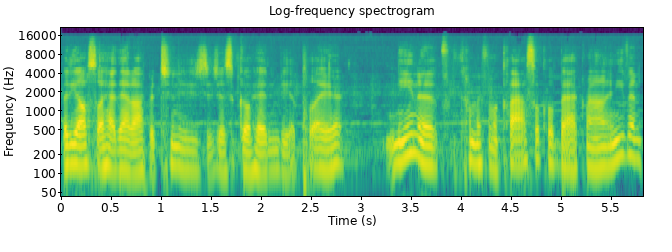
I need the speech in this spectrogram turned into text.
but he also had that opportunity to just go ahead and be a player Nina, coming from a classical background, and even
